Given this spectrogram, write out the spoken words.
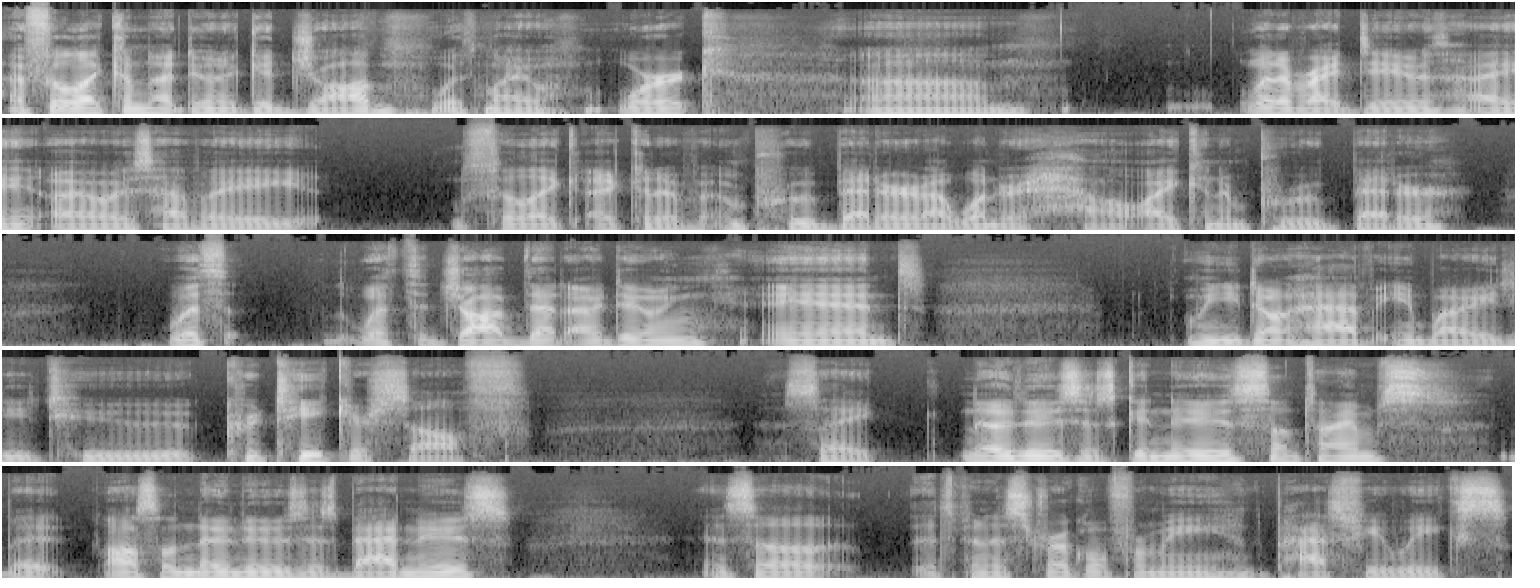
I feel like I'm not doing a good job with my work. Um, whatever I do, I, I always have a feel like I could have improved better, and I wonder how I can improve better with with the job that I'm doing. And when you don't have anybody to critique yourself, it's like no news is good news sometimes, but also no news is bad news. And so it's been a struggle for me the past few weeks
